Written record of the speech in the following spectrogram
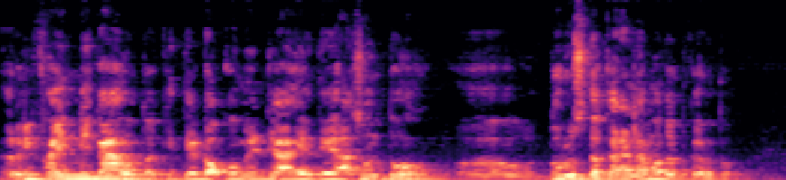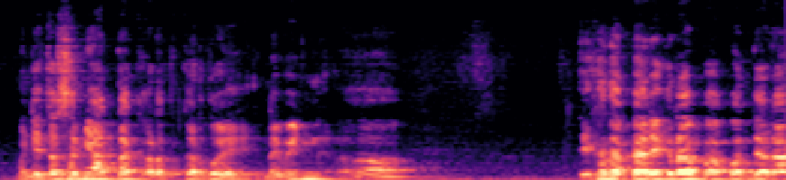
रिफाईनने काय होतं की ते डॉक्युमेंट जे आहे ते अजून तो दुरुस्त करायला मदत करतो. म्हणजे जसं मी आत्ता करत करतोय नवीन एखादा पॅरेग्राफ आपण त्याला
